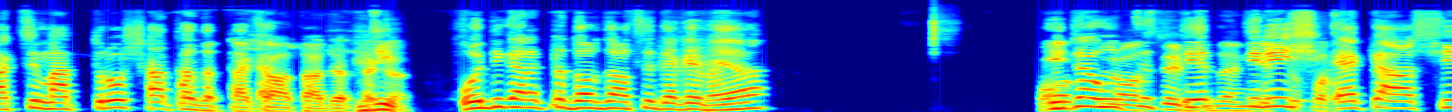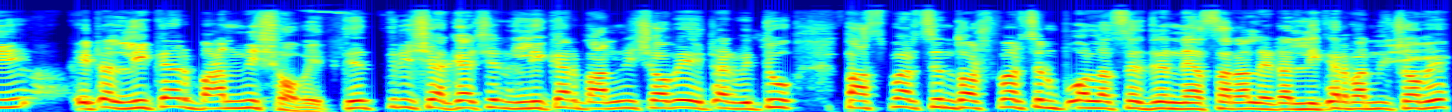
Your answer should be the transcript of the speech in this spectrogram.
রাখছি মাত্র সাত হাজার টাকা। সাত হাজার টাকা। ওইদিকে আরেকটা দরজা আছে দেখে ভাইয়া। এটা হচ্ছে তেত্রিশ একাশি এটা লিকার বার্নিশ হবে। তেত্রিশ একাশি লিকার বার্নিশ হবে এটার ভিতর পাঁচ পার্সেন্ট দশ পার্সেন্ট পল আছে যে ন্যাচারাল এটা লিকার বার্নিশ হবে।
